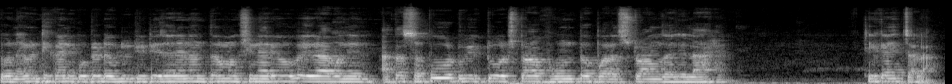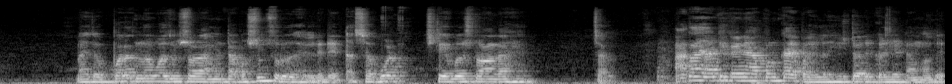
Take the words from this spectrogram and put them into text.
तो नवीन ठिकाणी कुठे डब्ल्यू टी टी झाल्यानंतर मग सिनारिओ वेगळा बनेल. आता सपोर्ट वीक टू स्टॉप होऊन तो परत स्ट्रॉंग झालेला आहे. ठीक आहे? चला. नाही तर परत नऊ वाजून सोळा मिनिटापासून सुरू झालेले डेटा सपोर्ट स्टेबल स्ट्रॉंग आहे. चल. आता या ठिकाणी आपण काय पाहिलं? हिस्टॉरिकल डेटामध्ये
